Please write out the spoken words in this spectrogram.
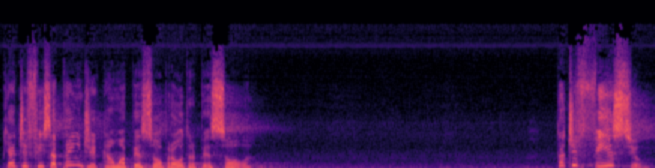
que é difícil até indicar uma pessoa para outra pessoa. Está difícil.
